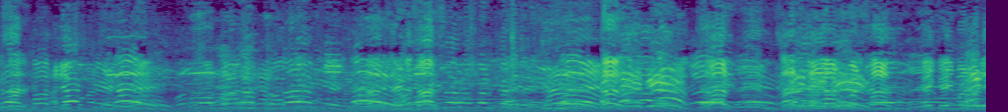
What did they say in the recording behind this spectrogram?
सर सर कई कई मारवाड़ी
